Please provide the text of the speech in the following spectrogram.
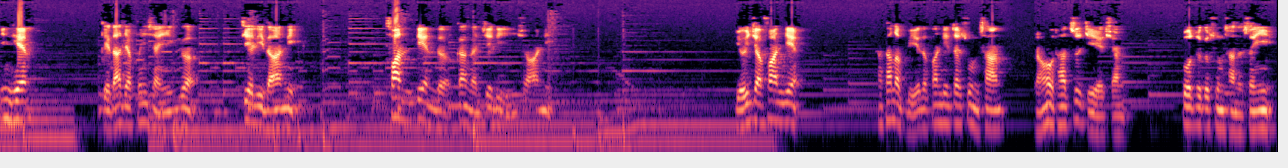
今天给大家分享一个借力的案例。饭店的杠杆借力营销案例，有一家饭店，他看到别的饭店在送餐，然后他自己也想做这个送餐的生意，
